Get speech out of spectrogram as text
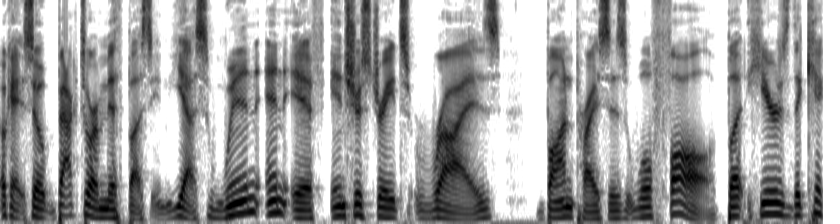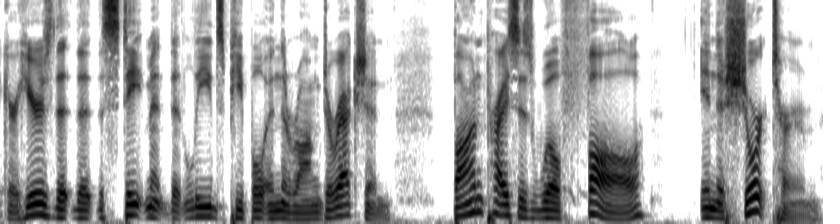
Okay, so back to our myth busting. Yes, when and if interest rates rise, bond prices will fall. But here's the kicker here's the, the, the, statement that leads people in the wrong direction bond prices will fall in the short term.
